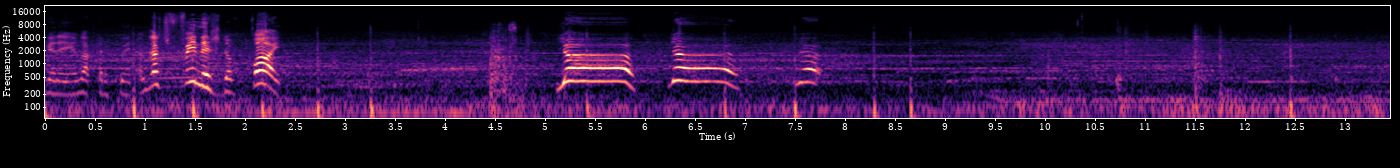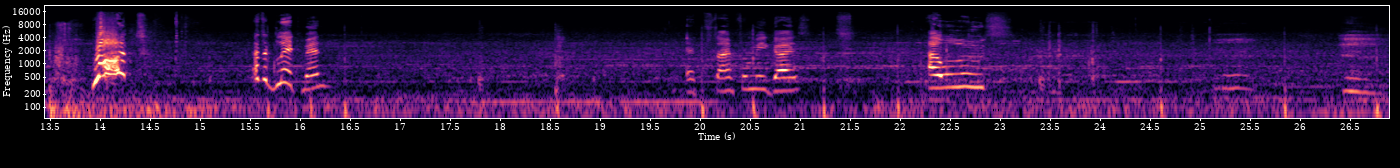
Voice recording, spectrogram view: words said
Kidding, I'm not gonna quit. I'm just finish the fight! Yeah! Yeah! Yeah! What? That's a glitch, man. It's time for me, guys. I will lose.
